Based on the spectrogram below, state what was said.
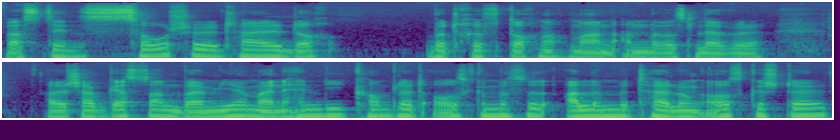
was den Social-Teil doch betrifft, doch nochmal ein anderes Level. Also ich habe gestern bei mir mein Handy komplett ausgemistet, alle Mitteilungen ausgestellt,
